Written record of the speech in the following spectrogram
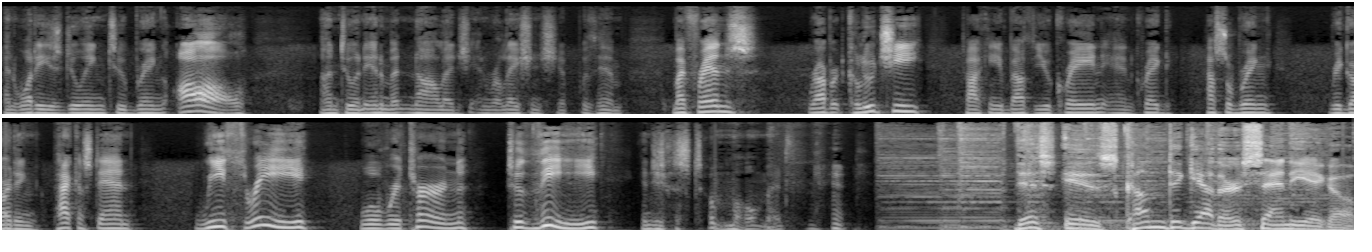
and what he's doing to bring all unto an intimate knowledge and relationship with him. My friends, Robert Colucci talking about the Ukraine and Craig Hasselbring regarding Pakistan. We three will return to thee in just a moment. This is Come Together San Diego,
